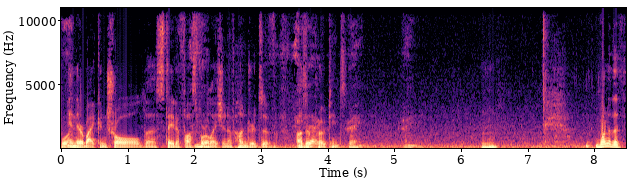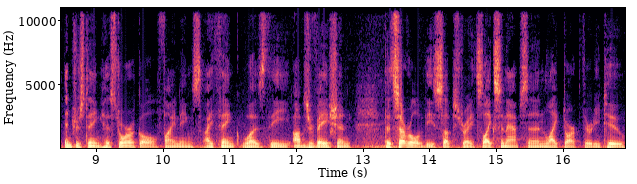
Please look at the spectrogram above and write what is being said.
And thereby control the state of phosphorylation yeah. of hundreds of other exactly. proteins. Right, right. Mm-hmm. One of the th- interesting historical findings, I think, was the observation that several of these substrates, like synapsin, like DARPP-32,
